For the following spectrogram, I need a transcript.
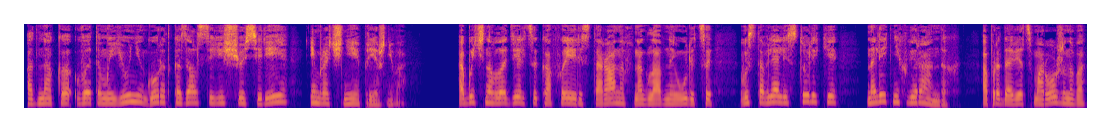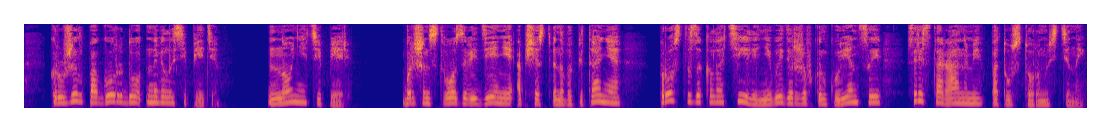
Однако в этом июне город казался еще серее и мрачнее прежнего. Обычно владельцы кафе и ресторанов на главной улице выставляли столики на летних верандах, а продавец мороженого кружил по городу на велосипеде. Но не теперь. Большинство заведений общественного питания просто заколотили, не выдержав конкуренции с ресторанами по ту сторону стены.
